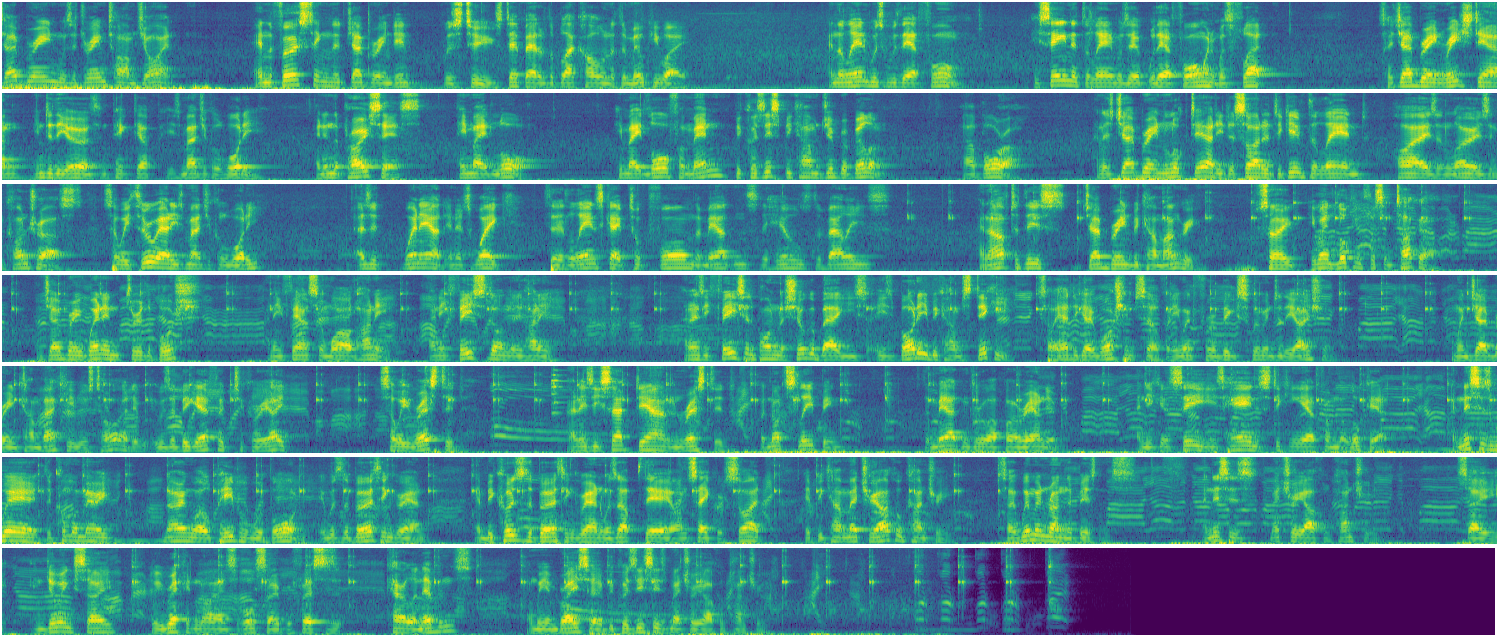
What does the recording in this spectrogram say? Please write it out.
Breen was a Dreamtime giant. And the first thing that Breen did was to step out of the black hole into the Milky Way. And the land was without form. He seen that the land was without form and it was flat. So Breen reached down into the earth and picked up his magical waddy. And in the process, he made law. He made law for men because this became Jibra our Bora. And as Joe looked out, he decided to give the land highs and lows and contrast. So he threw out his magical waddy. As it went out in its wake, the, the landscape took form, the mountains, the hills, the valleys. And after this, Jabreen became hungry. So he went looking for some tucker. And Jabreen went in through the bush and he found some wild honey. And he feasted on the honey and as he feasted upon the sugar bag, his, his body became sticky. So he had to go wash himself and he went for a big swim into the ocean. When Jabreen come back, he was tired. It, it was a big effort to create. So he rested. And as he sat down and rested, but not sleeping, the mountain grew up around him. And you can see his hands sticking out from the lookout. And this is where the Kombumerri Ngarangwal people were born. It was the birthing ground. And because the birthing ground was up there on sacred site, it became matriarchal country. So women run the business. And this is matriarchal country. So in doing so, we recognise also Professor Carolyn Evans and we embrace her because this is matriarchal country.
